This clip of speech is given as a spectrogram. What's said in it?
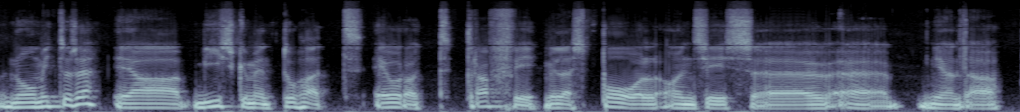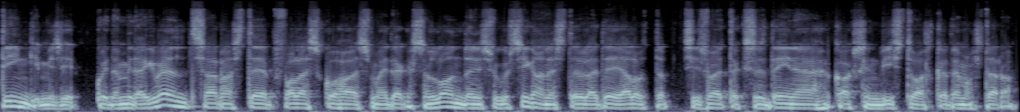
noomituse ja viiskümmend tuhat eurot trahvi, millest pool on siis äh, äh, nii-öelda tingimisi. kui ta midagi veel sarnast teeb vales kohas, ma ei tea, kas see on Londonis või kus iganes ta üle tee jalutab, siis võetakse see teine kakskümmend viis tuhat ka temalt ära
